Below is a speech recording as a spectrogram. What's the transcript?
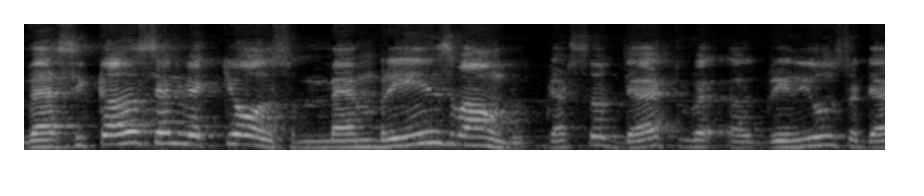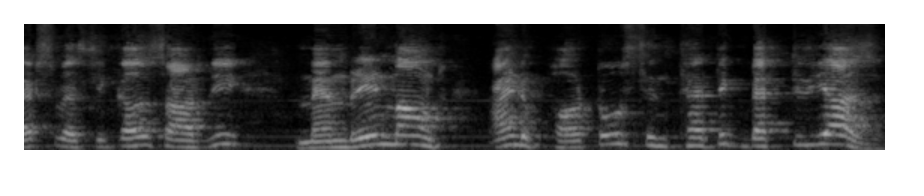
Vesicles and vacuoles, membranes bound. That's so that uh, granules, that's vesicles are the membrane bound and photosynthetic bacteria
